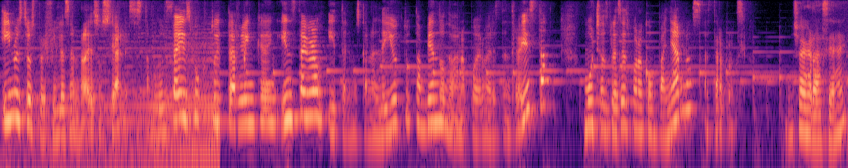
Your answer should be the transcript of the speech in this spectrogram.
y nuestros perfiles en redes sociales. Estamos en Facebook, Twitter, LinkedIn, Instagram y tenemos canal de YouTube también donde van a poder ver esta entrevista. Muchas gracias por acompañarnos. Hasta la próxima. Muchas gracias. ¿eh?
